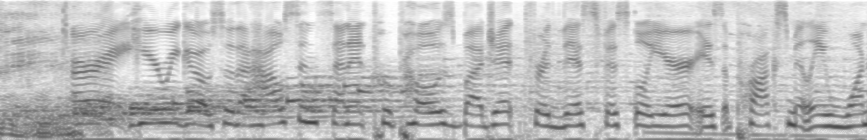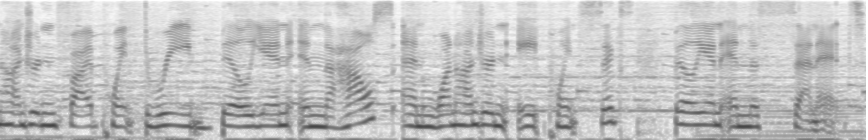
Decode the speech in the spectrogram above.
thing. All right, here we go. So the House and Senate proposed budget for this fiscal year is approximately 105.3 billion in the House and 108.6 billion in the Senate.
